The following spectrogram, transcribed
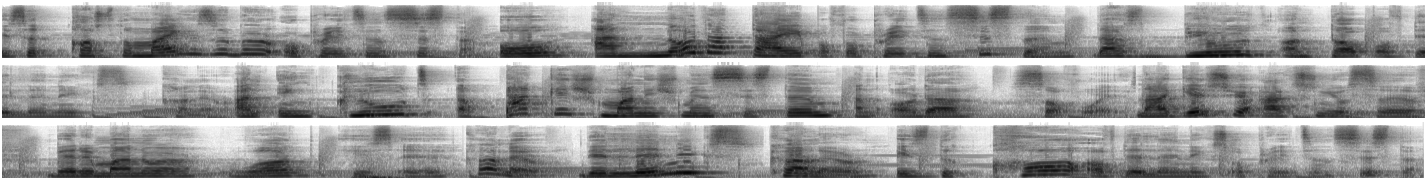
is a customizable operating system or another type of operating system that's built on top of the Linux kernel and includes a package management system and other software. Now I guess you're asking yourself, but Emmanuel, what is a kernel? The Linux kernel is the core of the Linux operating system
